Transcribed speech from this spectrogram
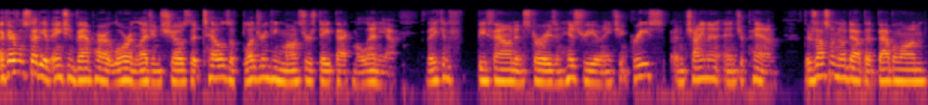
a careful study of ancient vampire lore and legend shows that tales of blood drinking monsters date back millennia. They can f- be found in stories and history of ancient Greece and China and Japan. There's also no doubt that Babylon,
